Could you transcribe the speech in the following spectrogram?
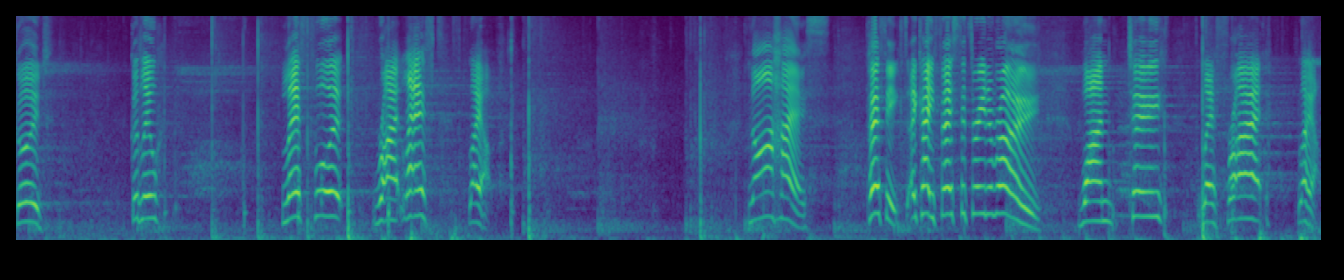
Good. Good, Lil. Left foot, right, left, lay up. Nice. Perfect. Okay, first to three in a row. One, two, left, right, lay up.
